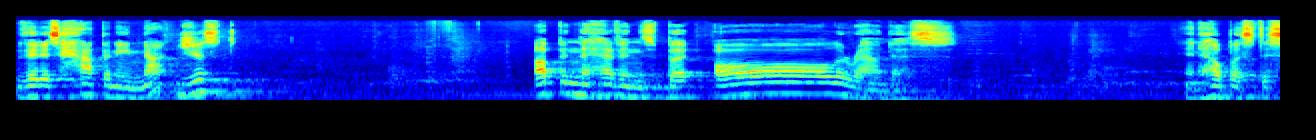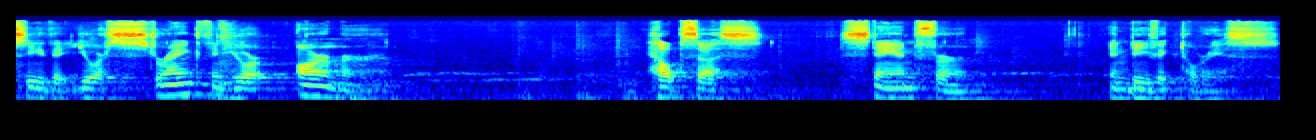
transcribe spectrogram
that is happening, not just up in the heavens, but all around us and help us to see that your strength and your armor helps us stand firm and be victorious.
